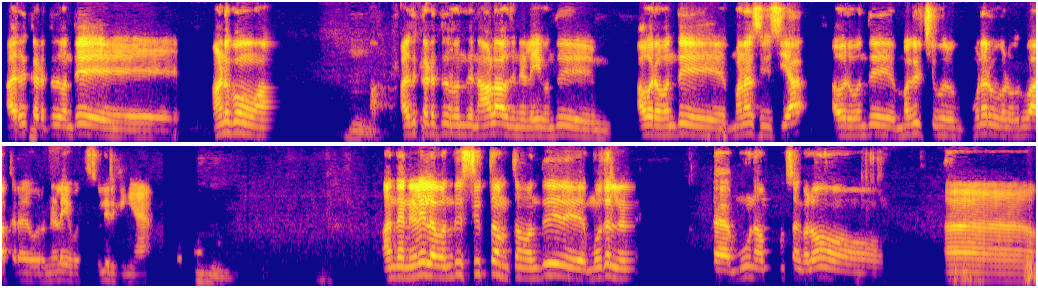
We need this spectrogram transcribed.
அதுக்கு அடுத்தது வந்து அனுபவம். அதுக்கு அடுத்தது வந்து நாலாவது நிலை வந்து அவரை வந்து மனசு ஈஸியா அவர் வந்து மகிழ்ச்சி உணர்வுகளை உருவாக்குற ஒரு நிலையை வந்து சொல்லியிருக்கீங்க. அந்த நிலையில வந்து சித்தம்சம் வந்து முதல் மூணு அம்சங்களும் ஆஹ்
